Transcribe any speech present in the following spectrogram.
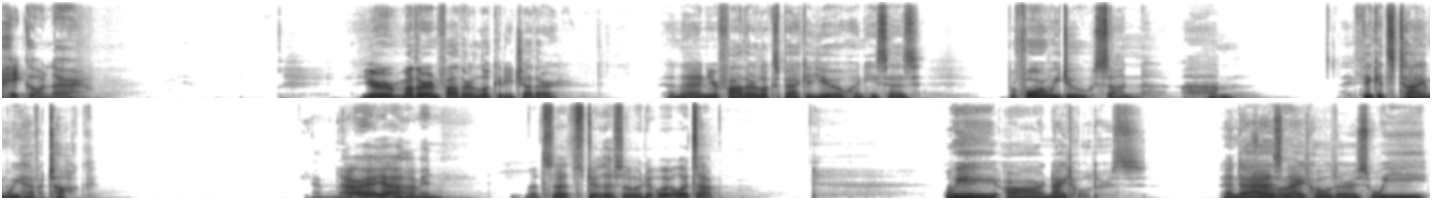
I hate going there. Your mother and father look at each other, and then your father looks back at you and he says, Before we do, son, um, I think it's time we have a talk. All right, yeah. I mean, let's let's do this. What- what- What's up? We are night holders. And as Sure. night holders, we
